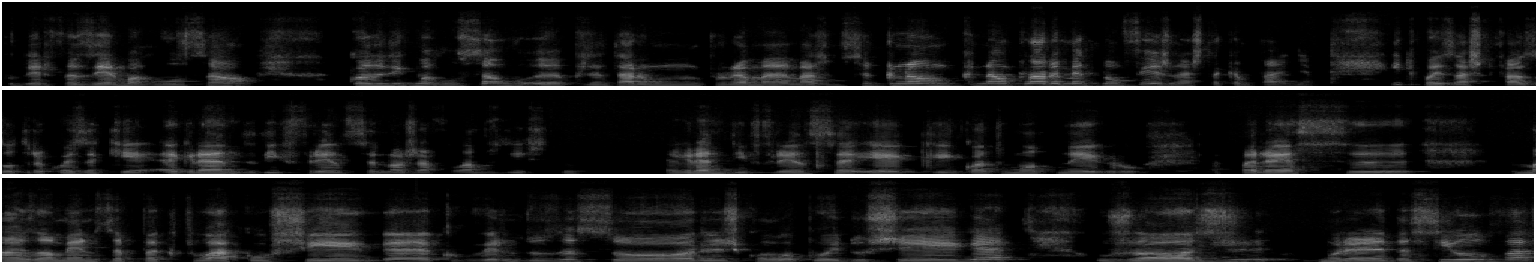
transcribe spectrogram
poder fazer uma revolução. Quando eu digo uma revolução, eh, apresentar um programa mais revolução que não, que não claramente não fez nesta campanha. E depois acho que faz outra coisa que é a grande diferença, nós já falámos disto, a grande diferença é que enquanto Montenegro aparece mais ou menos a pactuar com o Chega, com o governo dos Açores, com o apoio do Chega, o Jorge Moreira da Silva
